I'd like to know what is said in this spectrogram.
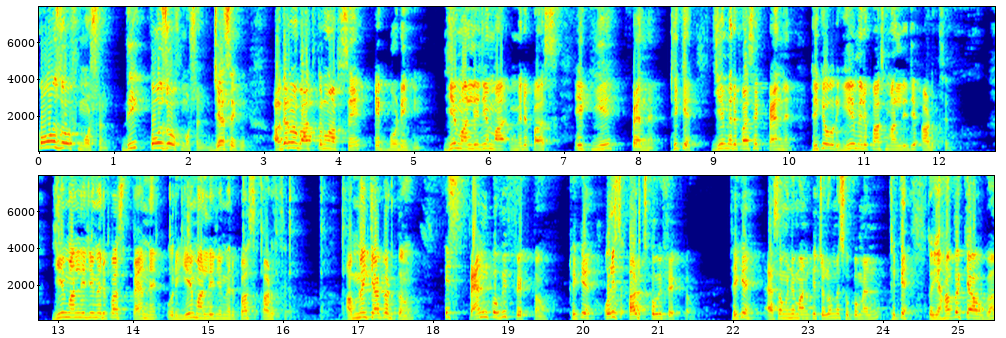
cause of motion the cause of motion जैसे कि, अगर मैं बात करूँ आपसे एक बॉडी की, ये मान लीजिए मेरे पास एक ये पेन है, ठीक है? ये मेरे पास एक पेन है, ठीक है? और ये मेरे पास मान लीजिए अर्थ है। ये मान लीजिए मेरे पास पेन है, और ये मान लीजिए मेरे पास अर्थ है। अब मैं क्या करता हूँ? इस पेन को भी फेंकता हूँ, ठीक है? और इस अर्थ को भी फेंकता हूँ। ठीक है? ऐसा मुझे मान के चलो मैं सुपरमैन हूँ ठीक है? तो यहाँ पर क्या होगा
